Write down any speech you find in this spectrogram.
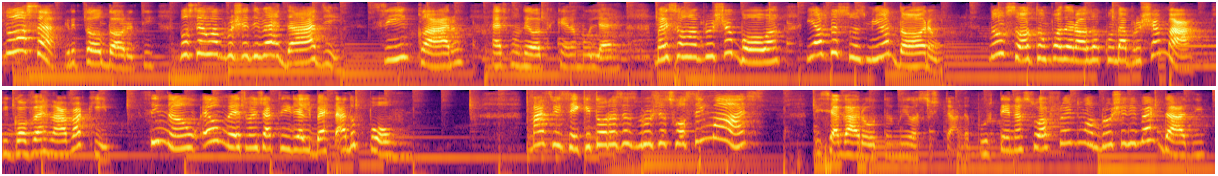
Nossa! gritou Dorothy. Você é uma bruxa de verdade. Sim, claro, respondeu a pequena mulher. Mas sou uma bruxa boa e as pessoas me adoram. Não sou tão poderosa quanto a bruxa má, que governava aqui. Senão, eu mesma já teria libertado o povo. Mas pensei que todas as bruxas fossem más, disse a garota, meio assustada, por ter na sua frente uma bruxa de verdade.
